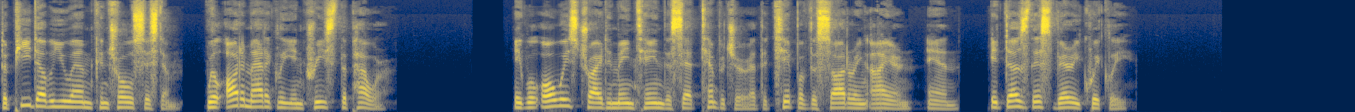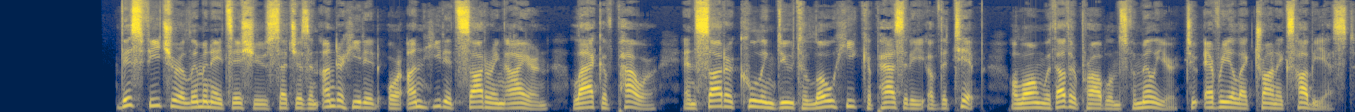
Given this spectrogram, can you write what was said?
The PWM control system will automatically increase the power. It will always try to maintain the set temperature at the tip of the soldering iron and it does this very quickly. This feature eliminates issues such as an underheated or unheated soldering iron, lack of power, and solder cooling due to low heat capacity of the tip, along with other problems familiar to every electronics hobbyist.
